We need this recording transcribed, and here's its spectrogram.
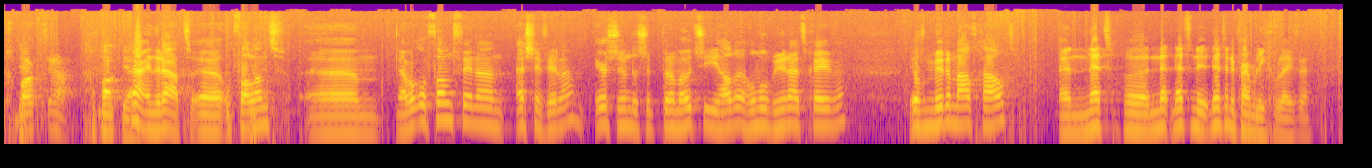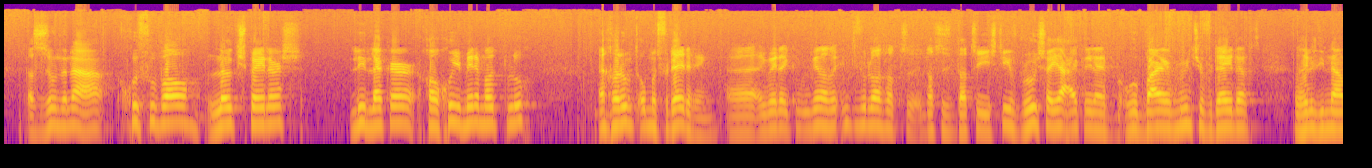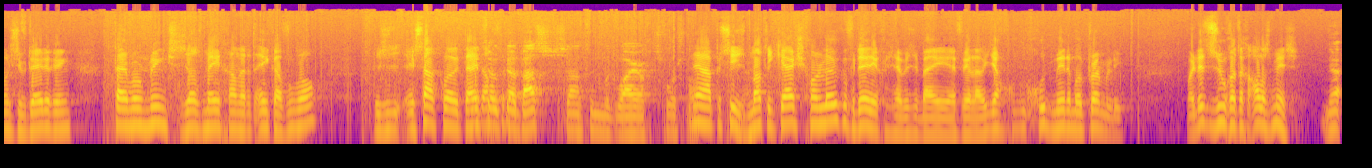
Gepakt, ja. gepakt. Ja. Ja, inderdaad. eh, opvallend. Ehm nou, wat ik opvallend vind aan Aston Villa. Eerste seizoen dat ze promotie hadden, 100 miljoen uitgegeven. Heel veel middenmaat gehaald. En net, eh, net, net, in de, Premier League gebleven. Dat seizoen daarna, goed voetbal, leuke spelers. Liep lekker, gewoon goede middenmootploeg. En geroemd om het verdediging. Eh, ik weet ik, ik weet dat er een interview was dat, dat, ze- dat Steve Bruce zei, ja, ik weet niet hoe Bayern München verdedigt. Dat hele dynamische verdediging. Tyrone Minks zelfs meegaan naar het EK voetbal. Dus er- staat heeft ook uh, basis gestaan toen Maguire geschorst was. Ja, precies. Matty Cash, gewoon leuke verdedigers hebben ze bij eh, Villa. Ja, goed, goed middenmoot Premier League. Maar dit seizoen gaat echt alles mis. Ja.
